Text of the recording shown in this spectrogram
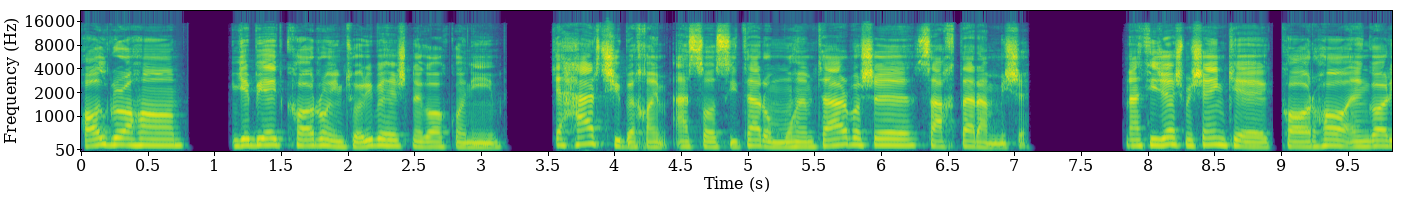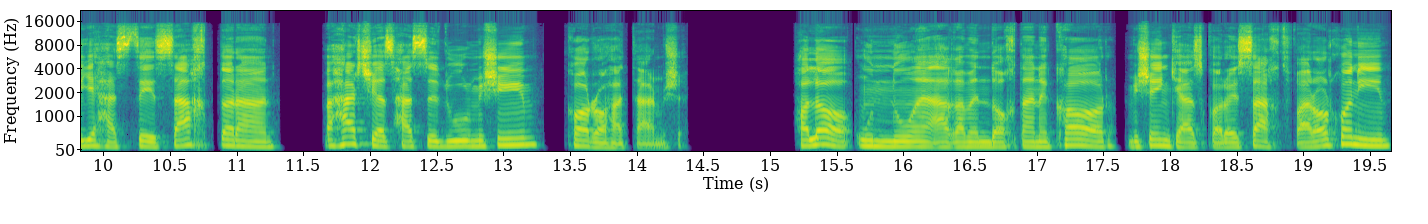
پال گراهام میگه بیایید کار رو اینطوری بهش نگاه کنیم که هر چی بخوایم اساسی تر و مهمتر باشه سختترم میشه. نتیجهش میشه این که کارها انگار یه هسته سخت دارن و هرچی از هسته دور میشیم کار راحت تر میشه. حالا اون نوع عقب انداختن کار میشه این که از کارهای سخت فرار کنیم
